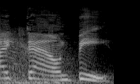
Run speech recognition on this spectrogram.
Spike down B.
